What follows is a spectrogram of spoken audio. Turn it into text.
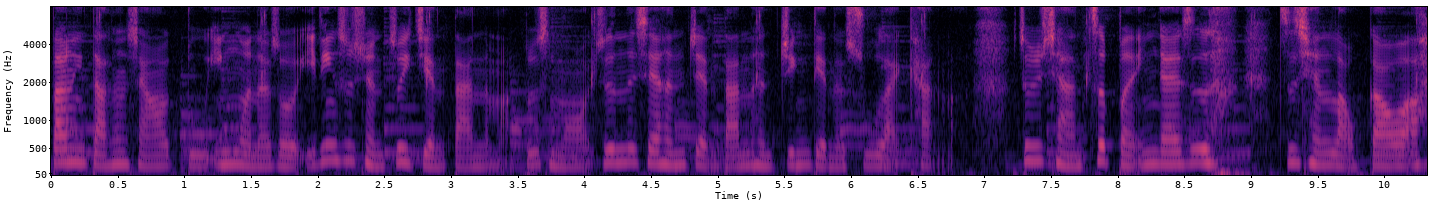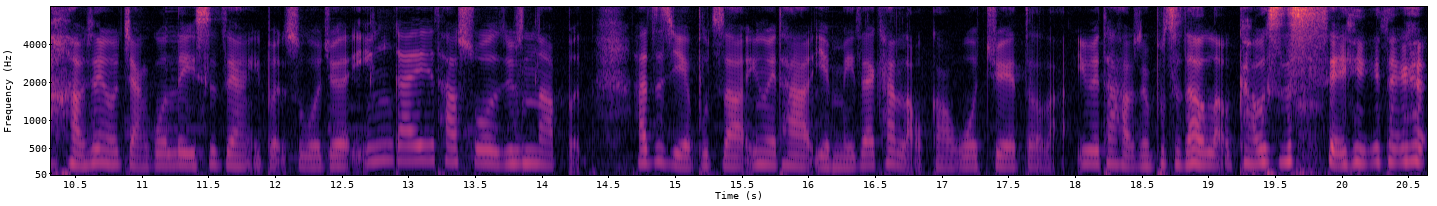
当你打算想要读英文的时候，一定是选最简单的嘛，不是什么就是那些很简单的、很经典的书来看嘛。就是想这本应该是 之前老高啊，好像有讲过类似这样一本书，我觉得应该他说的就是那本，他自己也不知道，因为他也没在看老高，我觉得啦，因为他好像不知道老高是谁那个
